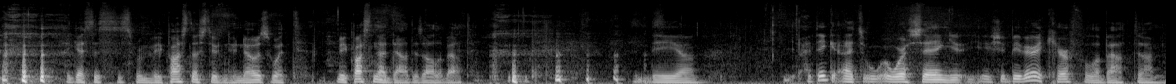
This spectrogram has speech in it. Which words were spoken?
I guess this is from a Vipassana student who knows what Vipassana doubt is all about. the, um, I think it's w- worth saying you, you should be very careful about um,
